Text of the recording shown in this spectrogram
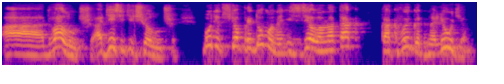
а два лучше, а десять еще лучше. Будет все придумано и сделано так, как выгодно людям.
